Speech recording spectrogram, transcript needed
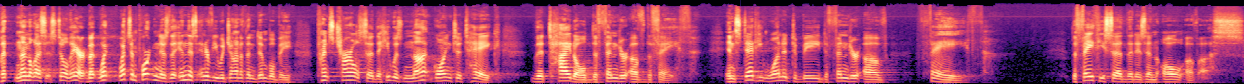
But nonetheless, it's still there. But what, what's important is that in this interview with Jonathan Dimbleby, Prince Charles said that he was not going to take the title Defender of the Faith. Instead, he wanted to be defender of faith. The faith, he said, that is in all of us.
